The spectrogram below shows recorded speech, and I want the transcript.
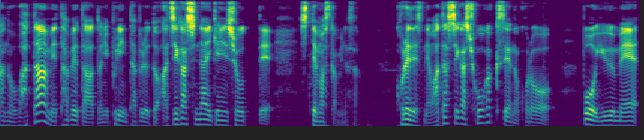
あの、綿飴食べた後にプリン食べると味がしない現象って知ってますか皆さん？これですね、私が小学生の頃、某有名、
